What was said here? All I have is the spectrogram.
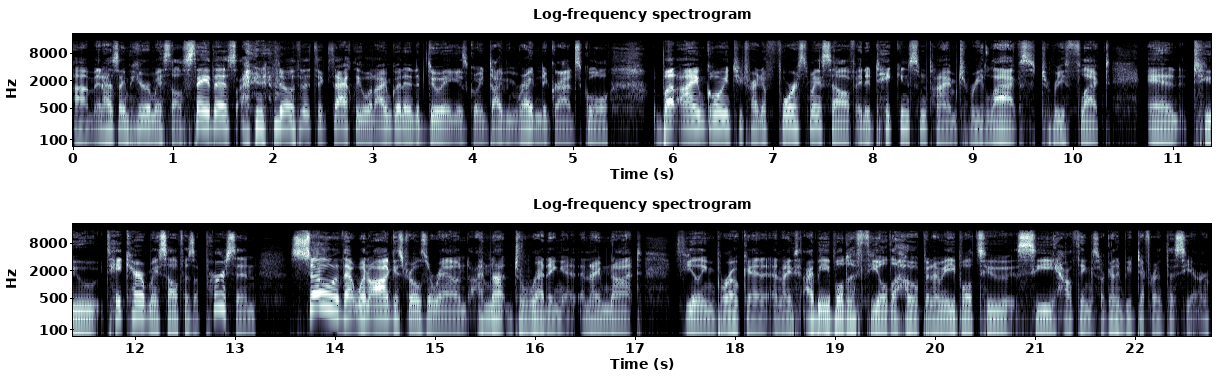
Um, and as I'm hearing myself say this, I know that's exactly what I'm going to end up doing is going diving right into grad school. But I'm going to try to force myself into taking some time to relax, to reflect, and to take care of myself as a person so that when August rolls around, I'm not dreading it and I'm not feeling broken and I, I'm able to feel the hope and I'm able to see how things are going to be different this year.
